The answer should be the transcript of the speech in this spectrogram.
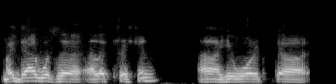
My dad was an electrician. Uh, he worked uh,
